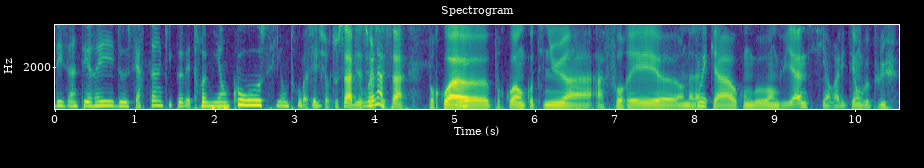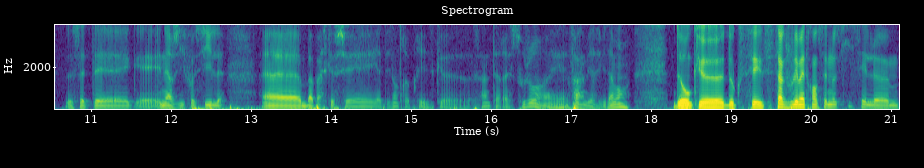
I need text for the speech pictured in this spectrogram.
des intérêts de certains qui peuvent être mis en cause si on trouve. Bah, c'est surtout ça, bien sûr, c'est ça. Pourquoi, euh, pourquoi on continue à, forer euh, en Alaska, au Congo, en Guyane, si en réalité on veut plus de cette énergie fossile euh, bah parce que il y a des entreprises que ça intéresse toujours, enfin bien évidemment. Donc donc c'est ça que je voulais mettre en scène aussi, c'est le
